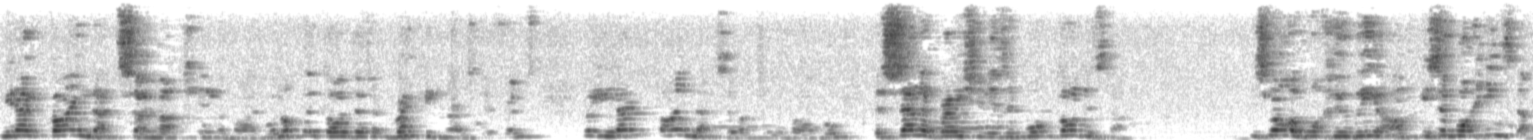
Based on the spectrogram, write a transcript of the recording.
You don't find that so much in the Bible. Not that God doesn't recognize difference, but you don't find that so much in the Bible. The celebration is of what God has done. It's not of what who we are, it's of what He's done.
